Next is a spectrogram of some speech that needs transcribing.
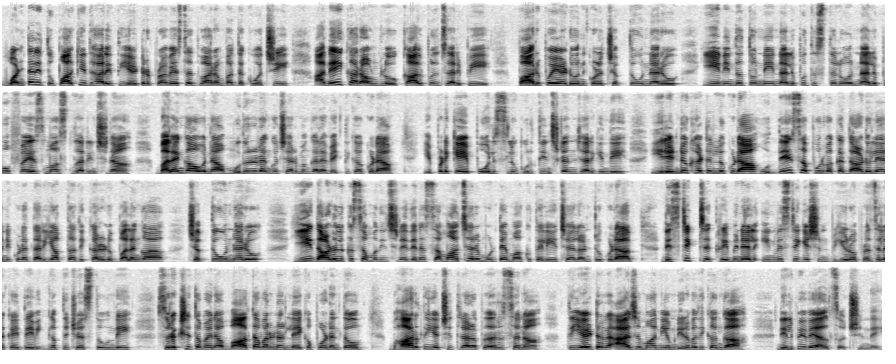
ఒంటరి తుపాకీధారి థియేటర్ ప్రవేశ ద్వారం వద్దకు వచ్చి అనేక రౌండ్లు కాల్పులు జరిపి పారిపోయాడు అని కూడా చెప్తూ ఉన్నారు. ఈ నిందితుడిని నలుపు దుస్తులు నలుపు ఫేస్ మాస్క్ ధరించిన బలంగా ఉన్న ముదురు రంగు చర్మం గల వ్యక్తిగా కూడా ఇప్పటికే పోలీసులు గుర్తించడం జరిగింది. ఈ రెండు ఘటనలు కూడా ఉద్దేశపూర్వక దాడులే అని కూడా దర్యాప్తు అధికారులు బలంగా చెప్తూ ఉన్నారు. ఈ దాడులకు సంబంధించిన ఏదైనా సమాచారం ఉంటే మాకు తెలియచేయాలంటూ కూడా డిస్ట్రిక్ట్ క్రిమినల్ ఇన్వెస్టిగేషన్ బ్యూరో ప్రజలకైతే విజ్ఞప్తి చేస్తూ ఉంది. సురక్షితమైన వాతావరణం లేకపోవడం లేకపోవడంతో భారతీయ చిత్రాల ప్రదర్శన థియేటర్ యాజమాన్యం నిరవధికంగా నిలిపివేయాల్సి వచ్చింది.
